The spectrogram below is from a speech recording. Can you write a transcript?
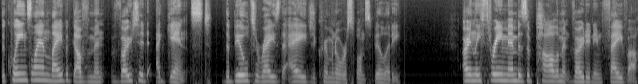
the Queensland Labor Government voted against the bill to raise the age of criminal responsibility. Only three members of Parliament voted in favour.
